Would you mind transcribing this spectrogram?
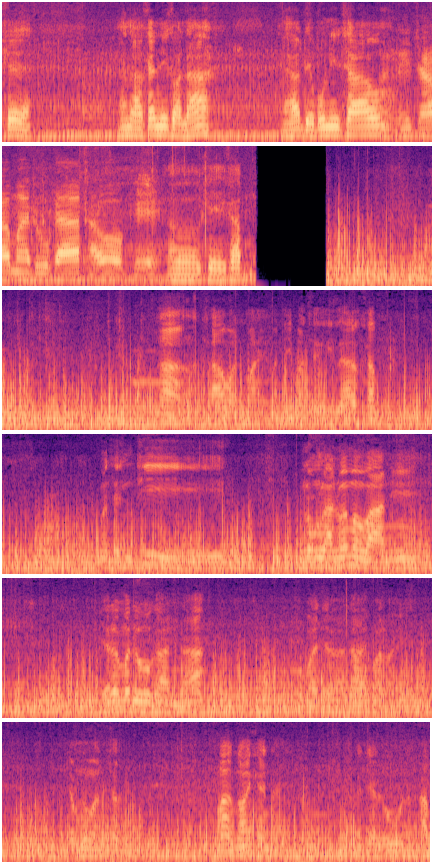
เคงั้นเอาแค่นี้ก่อนนะแล้วเดี๋ยวพรุ่งนี้เช้า พรุ่งนี้เช้ามาดูกันเอาโอเค โอเคครับอ่าเช้าวันใหม่วันนี้มาถึงอีกแล้วครับ มาถึงที่ ลงรันไว้เมื่อวานนี้ เดี๋ยวเรามาดูกันนะ ว่าจะได้ปลาไหลจำนวนสักมากน้อยแค่ไหน ก็จะรู้นะครับ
